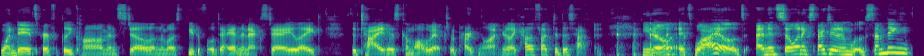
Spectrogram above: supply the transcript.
One day it's perfectly calm and still and the most beautiful day. And the next day, like the tide has come all the way up to the parking lot. And you're like, how the fuck did this happen? You know, it's wild. And it's so unexpected. And something,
